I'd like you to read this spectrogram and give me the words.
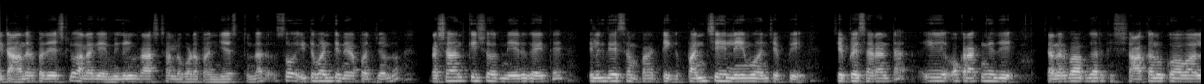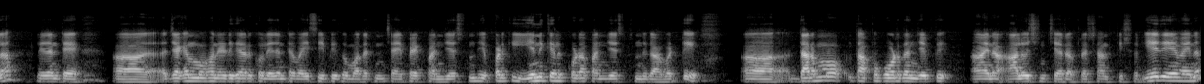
ఇటు ఆంధ్రప్రదేశ్లో అలాగే మిగిలిన రాష్ట్రాల్లో కూడా పనిచేస్తున్నారు సో ఇటువంటి నేపథ్యంలో ప్రశాంత్ కిషోర్ నేరుగా అయితే తెలుగుదేశం పార్టీకి పని చేయలేము అని చెప్పి చెప్పేశారంట. ఈ ఒక రకంగా ఇది చంద్రబాబు గారికి షాక్ అనుకోవాలా? లేదంటే జగన్మోహన్ రెడ్డి గారికో లేదంటే వైసీపీకో మొదటి నుంచి ఐపాక్ పనిచేస్తుంది. ఇప్పటికీ ఎన్నికలకు కూడా పనిచేస్తుంది కాబట్టి ధర్మం తప్పకూడదని చెప్పి ఆయన ఆలోచించారు ప్రశాంత్ కిషోర్. ఏది ఏమైనా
